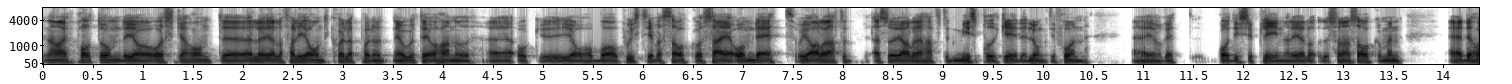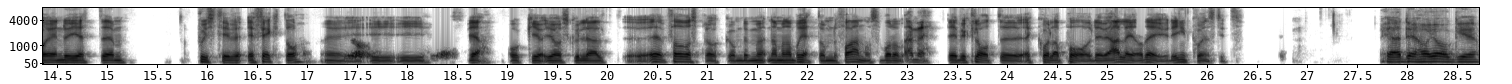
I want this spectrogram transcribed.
när jag pratar om det, jag och Oskar har inte, eller i alla fall jag har inte kollat på något år här nu eh, och jag har bara positiva saker att säga om det. Och jag har aldrig haft ett, alltså jag har aldrig haft ett missbruk i det, långt ifrån. Jag har rätt bra disciplin när det gäller sådana saker men det har ändå gett positiva effekter ja. i, i, ja. och jag, skulle allt, förespråka om det när man har berättat om det för andra så bara de, äh, det är väl klart, kolla på, det vi alla gör det är ju, det är inget konstigt. Ja, det har jag, eh,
